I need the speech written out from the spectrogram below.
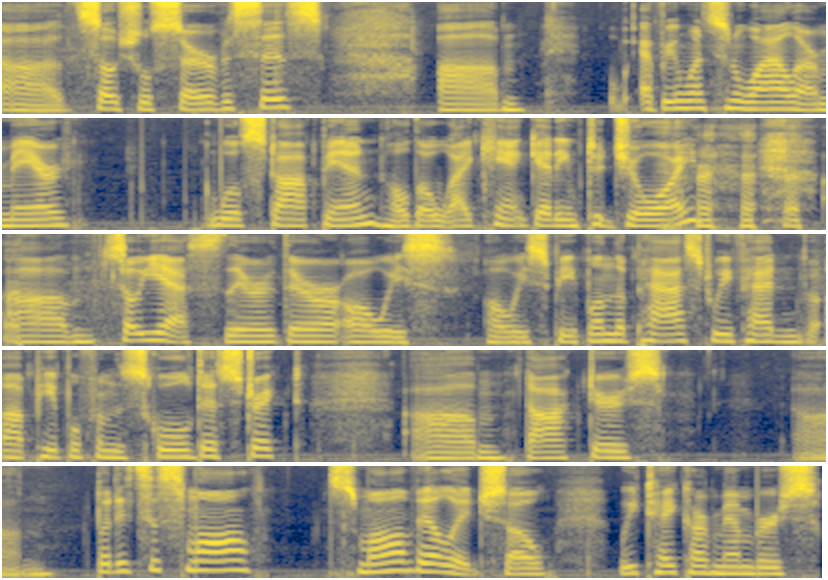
uh, social services. Um, every once in a while, our mayor will stop in, although I can't get him to join. um, so yes, there there are always always people. In the past, we've had uh, people from the school district, um, doctors, um, but it's a small small village, so we take our members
